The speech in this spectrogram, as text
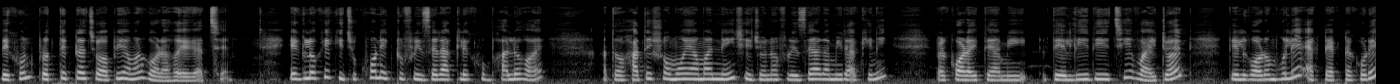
দেখুন, প্রত্যেকটা চপই আমার গড়া হয়ে গেছে। এগুলোকে কিছুক্ষণ একটু ফ্রিজে রাখলে খুব ভালো হয়। তো হাতে সময় আমার নেই, সেই জন্য ফ্রিজে আর আমি রাখিনি। এবার কড়াইতে আমি তেল দিয়ে দিয়েছি হোয়াইট অয়েল তেল গরম হলে একটা একটা করে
